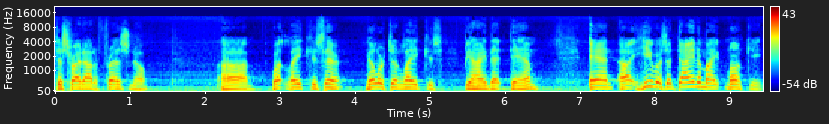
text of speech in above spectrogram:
just right out of Fresno. Uh, what lake is there? Millerton Lake is behind that dam. And uh, he was a dynamite monkey.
